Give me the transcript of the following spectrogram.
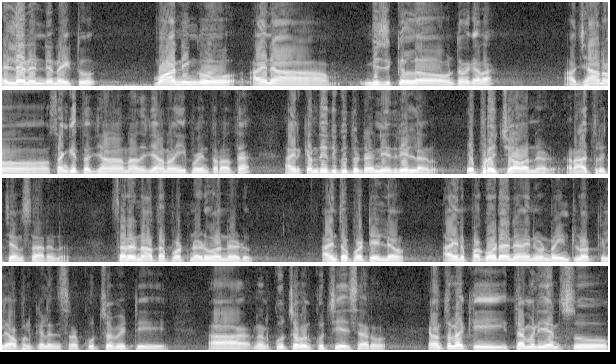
వెళ్ళానండి నైటు. మార్నింగు ఆయన మ్యూజికల్ ఉంటుంది కదా ఆ ధ్యానం సంగీత ధ్యానాది ధ్యానం అయిపోయిన తర్వాత ఆయన కిందకి దిగుతుంటే నేను ఎదురెళ్ళాను. ఎప్పుడు వచ్చావు? అన్నాడు. రాత్రి వచ్చాను సార్ అన్నాడు. సరే నాతో పాటు నడువు అన్నాడు. ఆయనతో పాటు వెళ్ళాం. ఆయన పగోడని ఆయన ఉన్న ఇంట్లోకి లోపలికి వెళ్ళిన సరే కూర్చోబెట్టి నన్ను కూర్చోమని కుర్చీ వేశారు. అంతలోకి తమిళియన్స్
